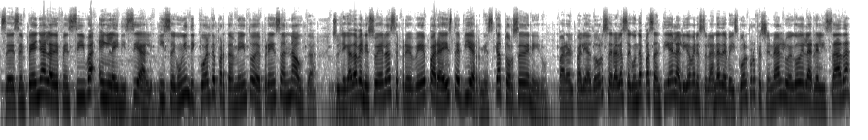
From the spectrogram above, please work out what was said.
Se desempeña a la defensiva en la inicial y según indicó el departamento de prensa Nauta, su llegada a Venezuela se prevé para este viernes 14 de enero. Para el paliador será la segunda pasantía en la Liga Venezolana de Béisbol Profesional luego de la realizada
